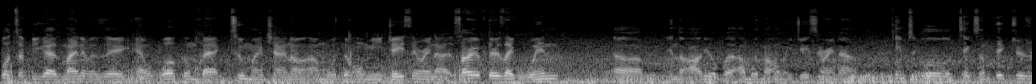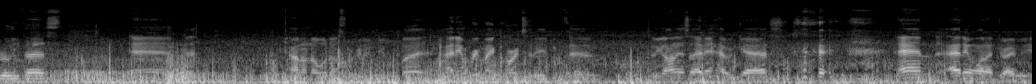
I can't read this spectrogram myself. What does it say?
What's up you guys, my name is Eric and welcome back to my channel. I'm with the homie Jason right now. Sorry if there's like wind um, in the audio, but I'm with my homie Jason right now. Came to go take some pictures really fast and I don't know what else we're gonna do. But I didn't bring my car today because to be honest, I didn't have gas and I didn't want to drive it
